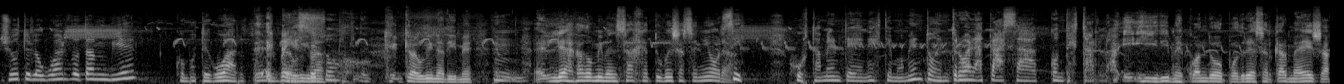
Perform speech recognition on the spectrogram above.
yo te lo guardo tan como te guardo el Eh, Claudina, beso. Claudina, dime, eh, ¿le has dado mi mensaje a tu bella señora? Sí, justamente en este momento entró a la casa a contestarlo. Y, y dime cuándo podré acercarme a ella.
